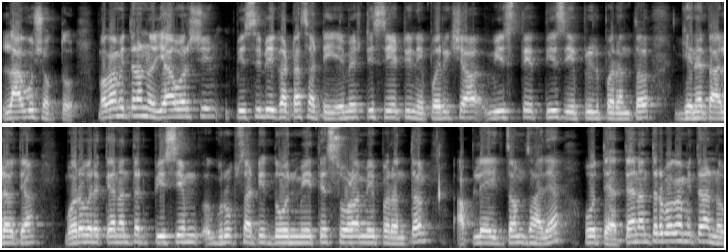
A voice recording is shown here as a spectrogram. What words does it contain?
लागू शकतो. बघा मित्रांनो या यावर्षी पी सी बी गटासाठी M S T C A टीने परीक्षा वीस ते तीस एप्रिलपर्यंत घेण्यात आल्या होत्या. बरोबर आहे त्यानंतर पी सी एम ग्रुपसाठी दोन मे ते सोळा मेपर्यंत आपल्या एक्झाम झाल्या होत्या. त्यानंतर बघा मित्रांनो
